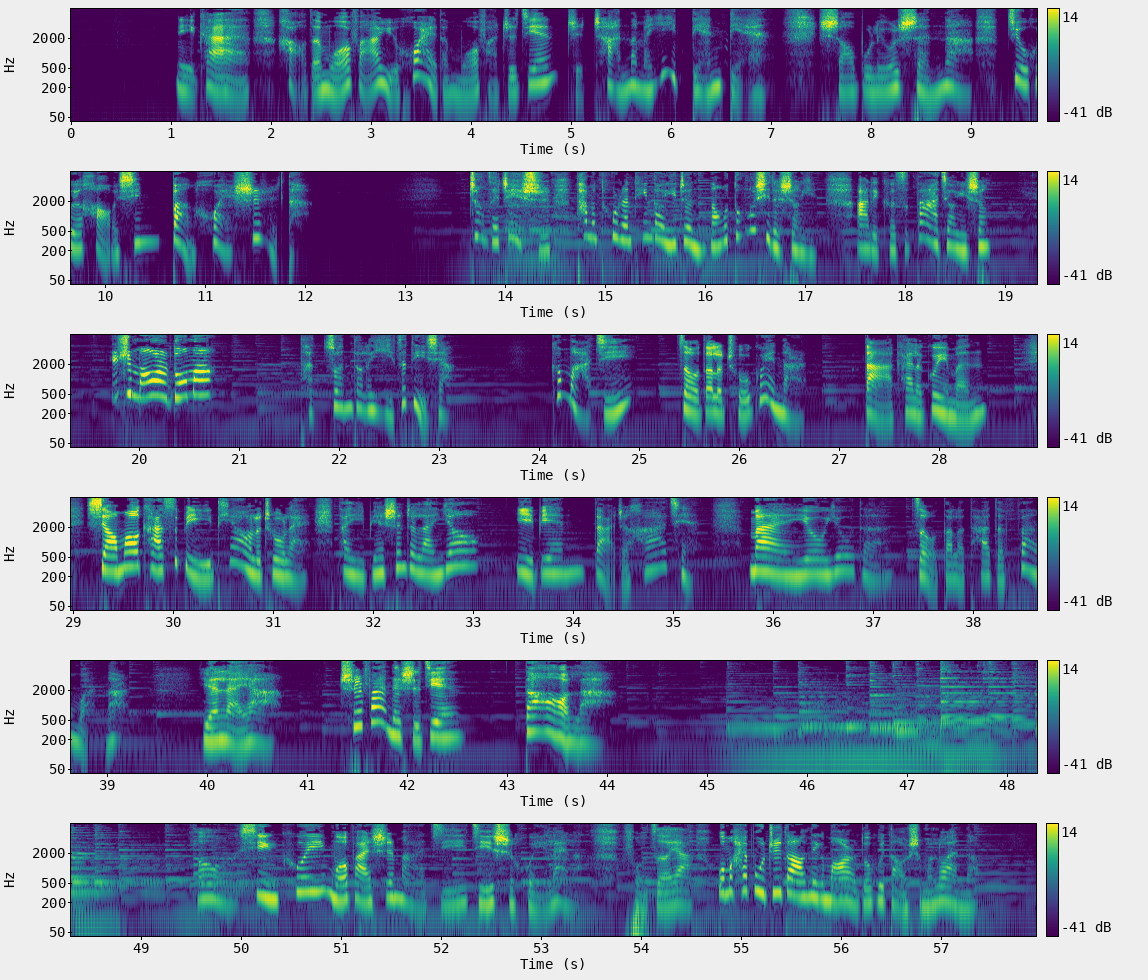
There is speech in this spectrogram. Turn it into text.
你看，好的魔法与坏的魔法之间只差那么一点点，稍不留神呐，就会好心办坏事的。正在这时，他们突然听到一阵挠东西的声音，阿里克斯大叫一声：“是毛耳朵吗？”他钻到了椅子底下，可马吉走到了橱柜那儿，打开了柜门。小猫卡斯比跳了出来，它一边伸着懒腰，一边打着哈欠，慢悠悠地走到了他的饭碗那儿。原来呀，吃饭的时间到了。哦，幸亏魔法师马吉及时回来了，否则呀，我们还不知道那个毛耳朵会捣什么乱呢。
